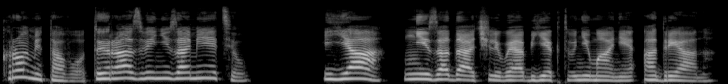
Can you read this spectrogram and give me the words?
Кроме того, ты разве не заметил? Я незадачливый объект внимания Адриана.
